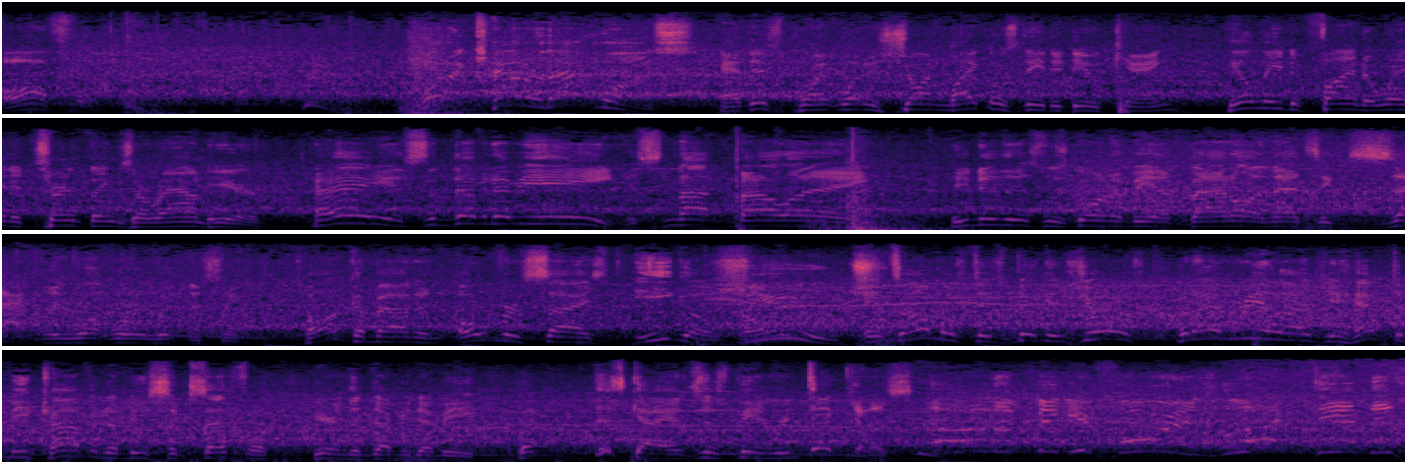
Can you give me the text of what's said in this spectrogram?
awful. What a counter that was. At this point, what does Shawn Michaels need to do, King? He'll need to find a way to turn things around here. Hey, it's the WWE. It's not ballet. He knew this was going to be a battle, and that's exactly what we're witnessing. Talk about an oversized ego. Cole. Huge. It's almost as big as yours, but I realize you have to be confident to be successful here in the WWE. But this guy is just being ridiculous. Oh, the figure four is locked in. This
